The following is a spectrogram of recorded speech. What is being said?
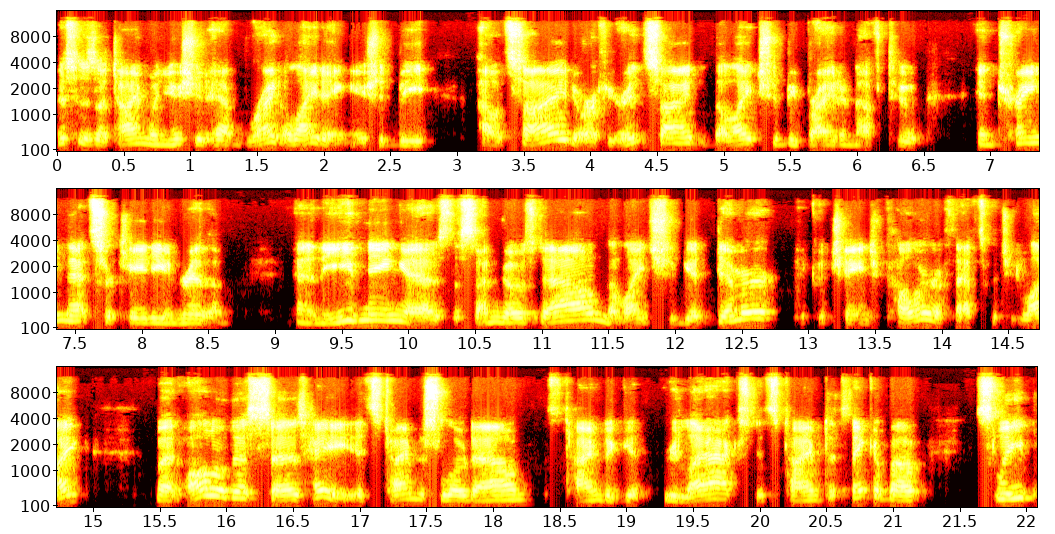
this is a time when you should have bright lighting. You should be outside, or if you're inside, the light should be bright enough to entrain that circadian rhythm. And in the evening, as the sun goes down, the light should get dimmer. It could change color if that's what you like. But all of this says, hey, it's time to slow down. It's time to get relaxed. It's time to think about sleep.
